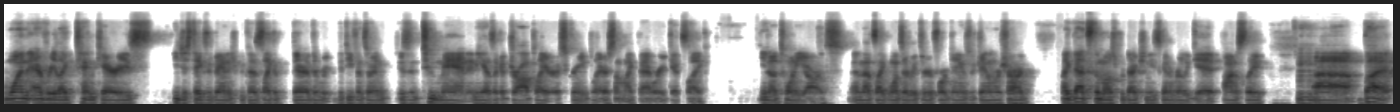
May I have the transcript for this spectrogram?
one every like ten carries. He just takes advantage because like they're the the defense are in, is in two man and he has like a draw player or a screen player or something like that where he gets like you know 20 yards and that's like once every three or four games with Jalen Richard. Like that's the most production he's going to really get, honestly. Mhm. Uh, but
